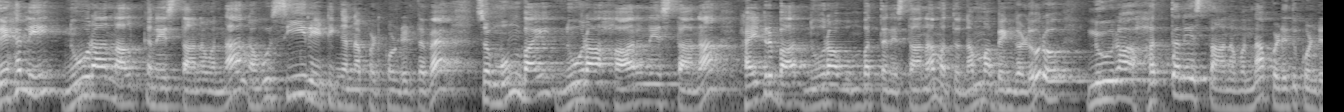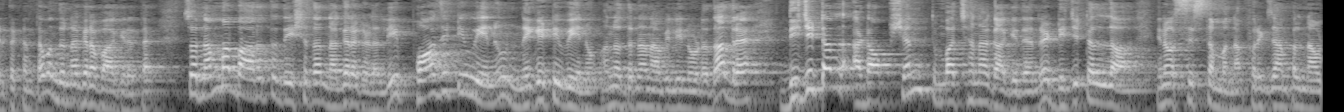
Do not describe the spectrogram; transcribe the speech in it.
ದೆಹಲಿ ನೂರ ನಾಲ್ಕನೇ ಸ್ಥಾನವನ್ನ ನಾವು ಸಿ ರೇಟಿಂಗ್ ಅನ್ನ ಪಡ್ಕೊಂಡಿರ್ತೇವೆ. ಸೊ ಮುಂಬೈ ನೂರ ಆರನೇ ಸ್ಥಾನ, ಹೈದರಾಬಾದ್ ನೂರ ಒಂಬತ್ತನೇ ಸ್ಥಾನ ಮತ್ತು ನಮ್ಮ ಬೆಂಗಳೂರು ನೂರ ಹತ್ತನೇ ಸ್ಥಾನವನ್ನ ಪಡೆದುಕೊಂಡಿರ್ತಕ್ಕಂಥ ಒಂದು ನಗರವಾಗಿರುತ್ತೆ. ಸೊ ನಮ್ಮ ಭಾರತ ದೇಶದ ನಗರಗಳಲ್ಲಿ ಪಾಸಿಟಿವ್ ಏನು ನೆಗೆಟಿವ್ ಏನು ಅನ್ನೋದನ್ನ ನಾವಿಲ್ಲಿ ನೋಡೋದಾದ್ರೆ ಡಿಜಿಟಲ್ ಅಡಾಪ್ಷನ್ ತುಂಬಾ ಚೆನ್ನಾಗಾಗಿದೆ. ಅಂದ್ರೆ ಡಿಜಿಟಲ್ ಏನೋ ಸಿಸ್ಟಮ್ ಅನ್ನ. ಫಾರ್ ಎಕ್ಸಾಂಪಲ್ ನಾವು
